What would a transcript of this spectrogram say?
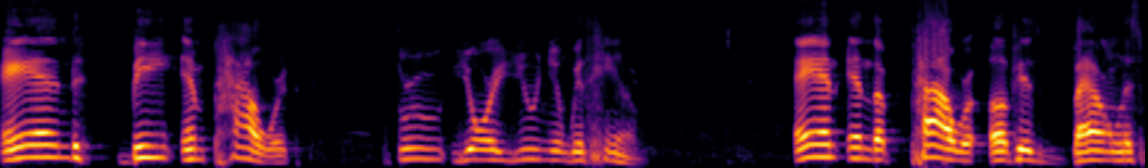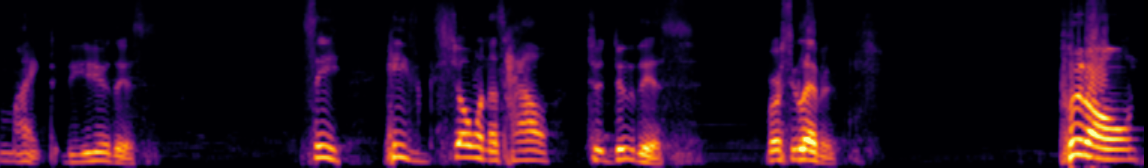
and be empowered through your union with Him and in the power of His boundless might. Do you hear this? See, He's showing us how to do this. Verse 11 Put on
